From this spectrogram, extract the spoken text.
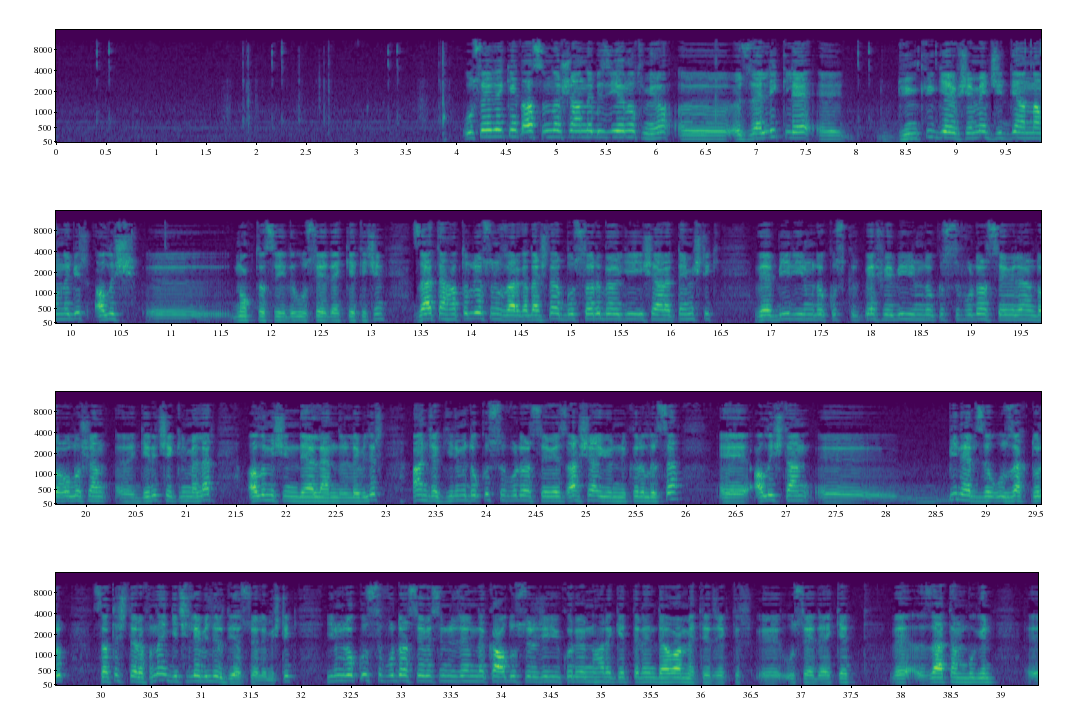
USD Cat aslında şu anda bizi yanıltmıyor. Ee, özellikle e, dünkü gevşeme ciddi anlamda bir alış e, noktasıydı USD Cat için. Zaten hatırlıyorsunuz arkadaşlar bu sarı bölgeyi işaretlemiştik ve 1.29.45 ve 1.29.04 seviyelerine doğru oluşan e, geri çekilmeler alım için değerlendirilebilir. Ancak 29.04 seviyesi aşağı yönlü kırılırsa e, alıştan e, bir nebze uzak durup satış tarafına geçilebilir diye söylemiştik. 29.04 seviyesinin üzerinde kaldığı sürece yukarı yönlü hareketlerini devam edecektir e, USD Cat ve zaten bugün e,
